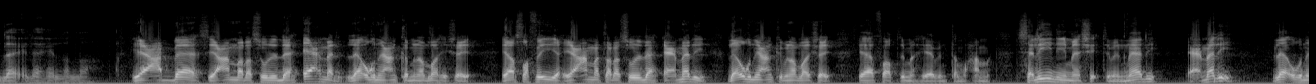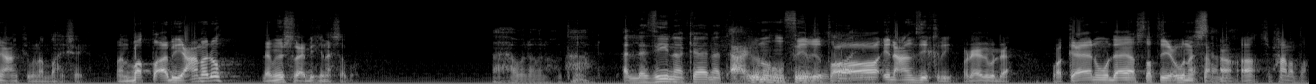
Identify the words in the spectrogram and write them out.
لا إله إلا الله. يا عباس يا عم رسول الله اعمل لا أغني عنك من الله شيء. يا صفية يا عمة رسول الله اعملي لا أغني عنك من الله شيء. يا فاطمة يا بنت محمد سليني ما شئت من مالي اعملي لا أغني عنك من الله شيء من بطأ به عمله لم يسرع به نسبه. لا حول ولا قوة الذين كانت أعينهم في غطاء. عن ذكري والعياذ بالله. وكانوا لا يستطيعون سمعا آه سبحان الله.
